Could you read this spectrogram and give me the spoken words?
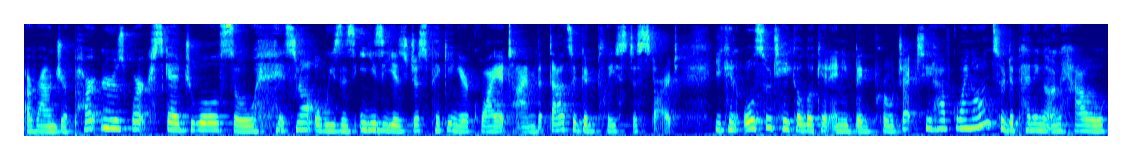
around your partner's work schedule. So it's not always as easy as just picking your quiet time, but that's a good place to start. You can also take a look at any big projects you have going on. So depending on how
